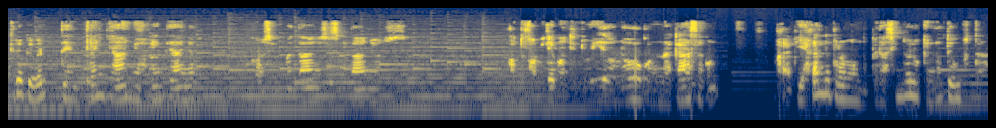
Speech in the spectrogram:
creo que verte en 30 años, 20 años, con 50 años, 60 años, con tu familia constituida no, con una casa, con... viajando por el mundo, pero haciendo lo que no te gusta.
